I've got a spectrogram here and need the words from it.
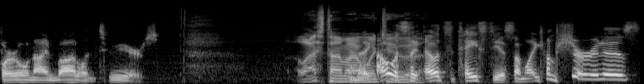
409 bottle in two years?" Last time And I they're went like, oh, to it's uh, the, oh, it's the tastiest. I'm like, I'm sure it is.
